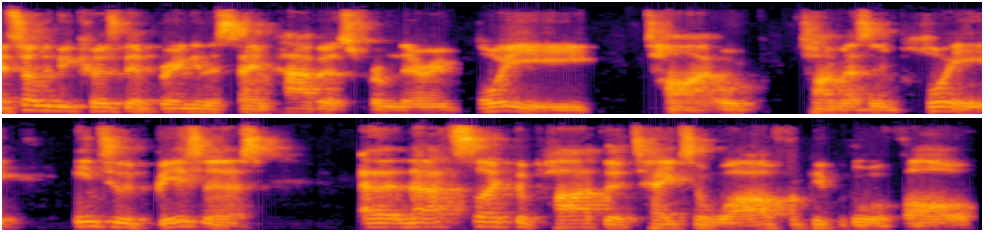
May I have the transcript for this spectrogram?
it's only because they're bringing the same habits from their employee time or time as an employee into the business. And that's like the part that takes a while for people to evolve.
